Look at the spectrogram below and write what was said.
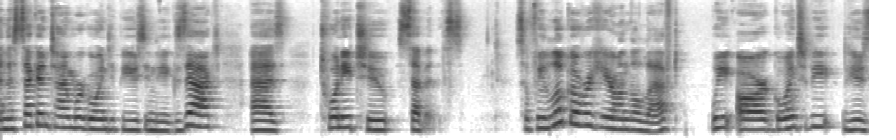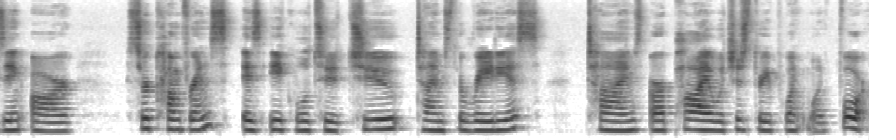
and the second time we're going to be using the exact as 22 sevenths. So if we look over here on the left, we are going to be using our circumference is equal to 2 times the radius times our pi, which is 3.14.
